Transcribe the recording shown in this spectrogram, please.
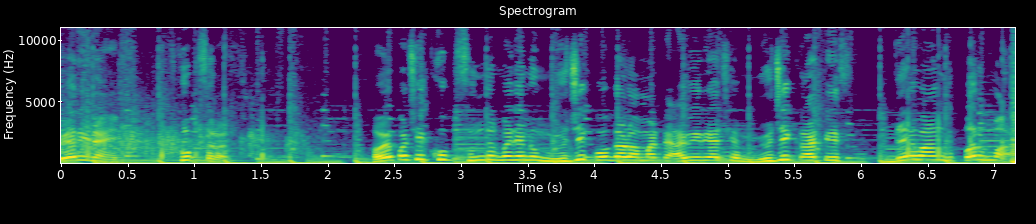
Very nice. ખૂબ સરસ. હવે પછી ખૂબ સુંદર મજાનું મ્યુઝિક વગાડવા માટે આવી રહ્યા છે મ્યુઝિક આર્ટિસ્ટ દેવાંગ પરમાર.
